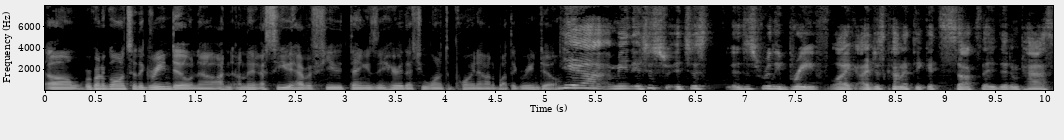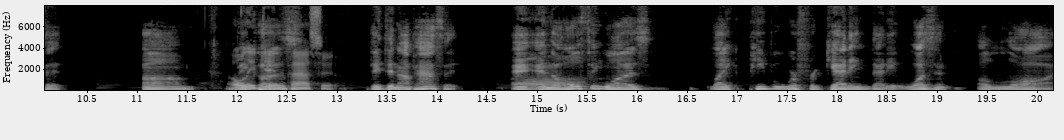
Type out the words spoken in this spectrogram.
um, we're gonna go into the Green Deal now. I, I see you have a few things in here that you wanted to point out about the Green Deal. Yeah, I mean, it's just it's just it's just really brief. Like I just kind of think it sucks they didn't pass it. Um, oh, they didn't pass it. They did not pass it, and, and the Oh. whole thing was like people were forgetting that it wasn't a law.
